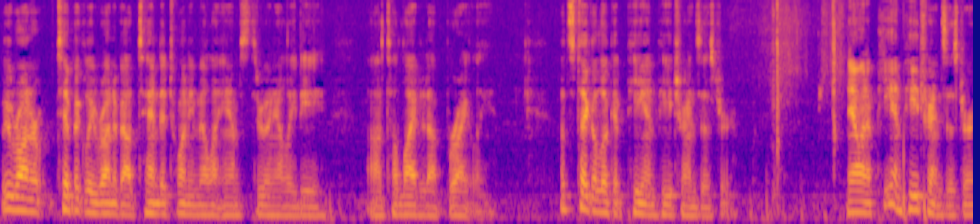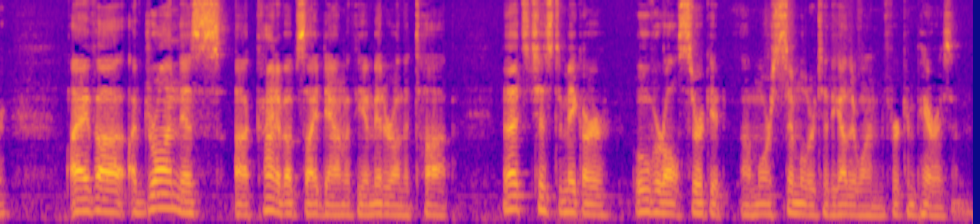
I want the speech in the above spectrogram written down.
We run typically run about 10 to 20 milliamps through an LED uh, to light it up brightly. Let's take a look at PNP transistor. Now in a PNP transistor, I've, uh, I've drawn this uh, kind of upside down with the emitter on the top. That's just to make our overall circuit uh, more similar to the other one for comparison.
